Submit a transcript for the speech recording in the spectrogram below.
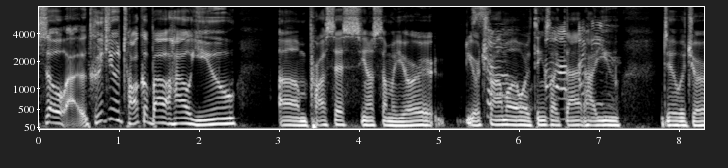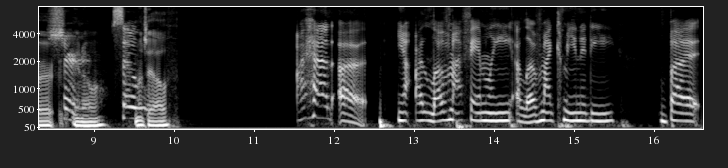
So, uh, could you talk about how you um, process, you know, some of your your So, trauma or things like um, that? I how you deal with your, Sure. you know, So- mental health? I had a, you know, I love my family, I love my community, but,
